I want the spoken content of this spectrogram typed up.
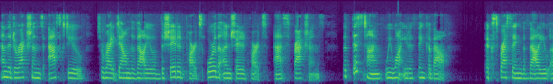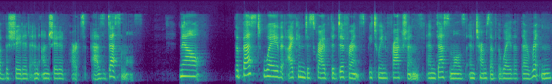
and the directions asked you to write down the value of the shaded parts or the unshaded parts as fractions. But this time we want you to think about expressing the value of the shaded and unshaded parts as decimals. Now, the best way that I can describe the difference between fractions and decimals in terms of the way that they're written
